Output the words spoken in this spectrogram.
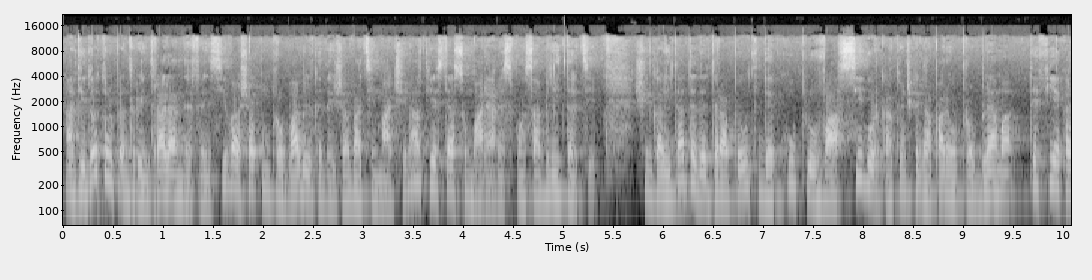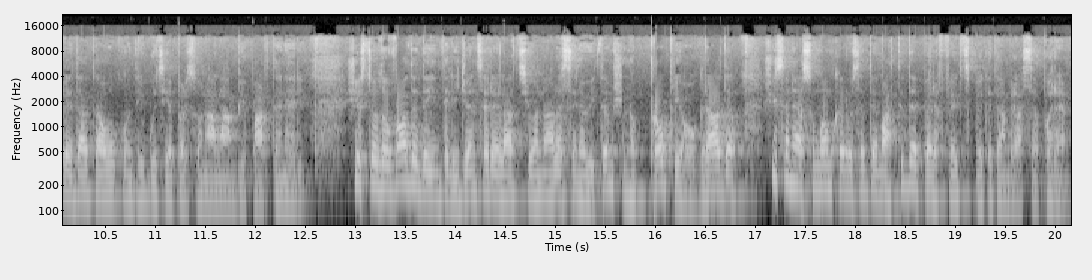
Antidotul pentru intrarea în defensivă, așa cum probabil că deja v-ați imaginat, este asumarea responsabilității. Și în calitate de terapeut de cuplu, vă asigur că atunci când apare o problemă, de fiecare dată au o contribuție personală a ambii parteneri. Și este o dovadă de inteligență relațională să ne uităm și în propria ogradă și să ne asumăm că nu suntem atât de perfecți pe cât am vrea să părem.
